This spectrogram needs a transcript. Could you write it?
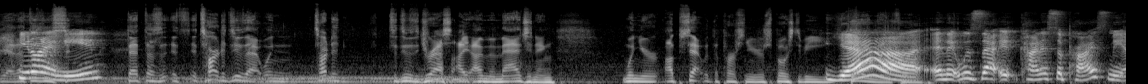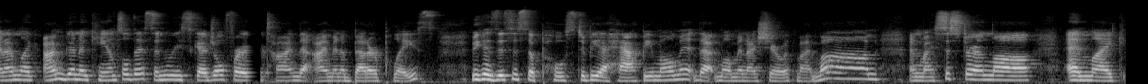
Yeah, you know what I mean? That doesn't. It's, it's hard to do that when it's hard to to do the dress. I, I'm imagining when you're upset with the person you're supposed to be. Yeah, and it was that it kind of surprised me, and I'm like, I'm gonna cancel this and reschedule for a time that I'm in a better place because this is supposed to be a happy moment. That moment I share with my mom and my sister-in-law, and like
